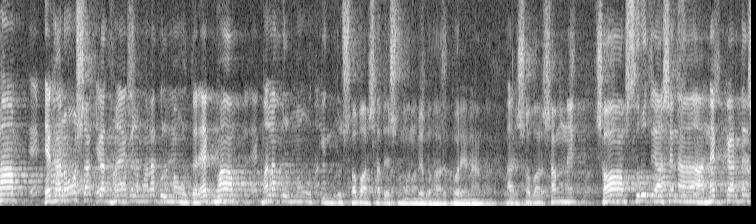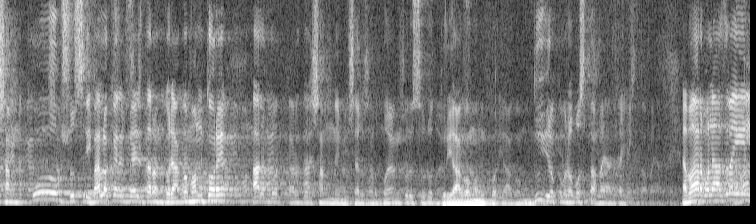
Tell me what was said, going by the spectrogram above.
ভাব এখানেও সাক্ষাৎ হয়ে গেল মালাকুল মাউতের এক ভাব, মালাকুল মাউত কিন্তু সবার সাথে সমান ব্যবহার করে না। আর সবার সামনে সব শুরুতে আসে না, নেককারদের সামনে খুব সুশ্রী বালকের বেশ ধারণ করে আগমন করে, আর বৎকারদের সামনে বিশাল বড় ভয়ঙ্কর সুরত ধরে আগমন করে। আগমন দুই রকমের অবস্থা হয় আজরাইল। এবার বলে, আজরাইল,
